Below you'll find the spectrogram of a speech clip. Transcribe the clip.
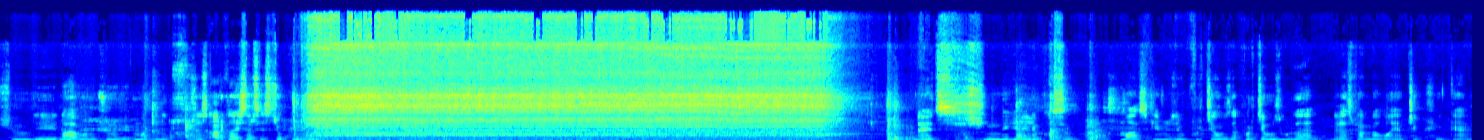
Şimdi ne yapalım? Şunu bir makine tutacağız. Arkadaşlar ses çok geliyor. Evet, şimdi gelelim asıl maskemizin fırçamıza. Fırçamız burada ya. Biraz pembe ama yapacak bir şey yok yani.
